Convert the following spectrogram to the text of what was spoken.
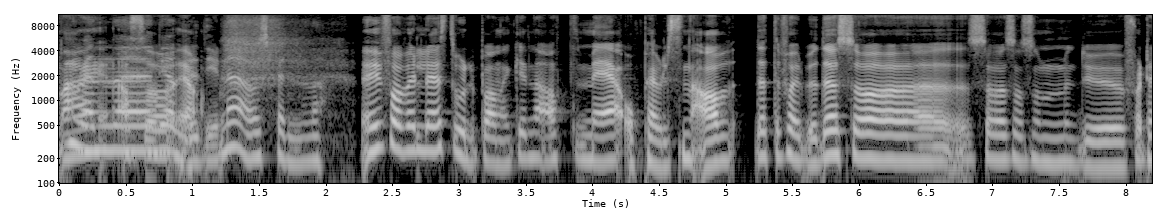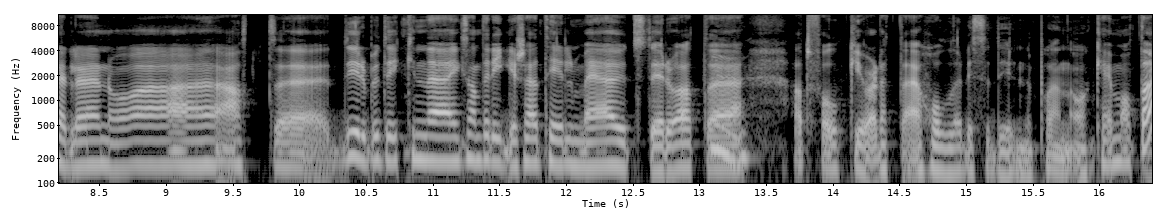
Nei, men eh, altså, de andre ja. dyrene er jo spennende, da. Men vi får vel stole på Anniken at med opphevelsen av dette forbudet, så, så sånn som du forteller nå, at uh, dyrebutikkene ikke sant, rigger seg til med utstyr, og at, eh, at folk gjør dette, holder disse dyrene på en ok måte.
